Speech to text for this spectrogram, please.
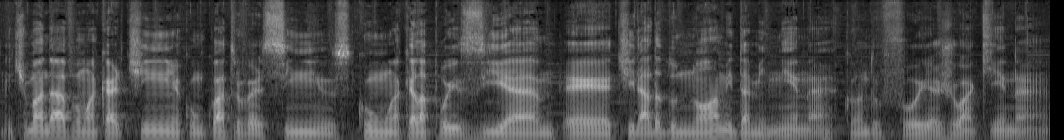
A gente mandava uma cartinha com quatro versinhos, com aquela poesia é, tirada do nome da menina. Quando foi a Joaquina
